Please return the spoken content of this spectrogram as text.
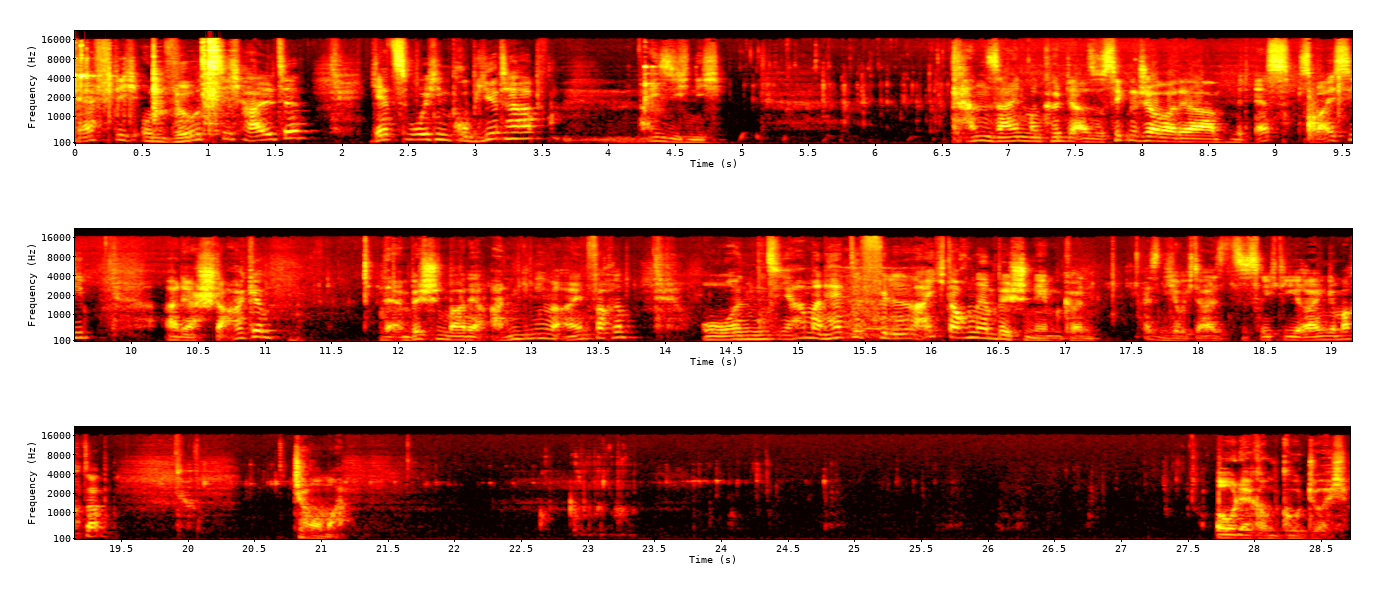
kräftig und würzig halte. Jetzt, wo ich ihn probiert habe, weiß ich nicht. Kann sein, man könnte, also Signature war der mit S, Spicy, äh, der starke. Der Ambition war der angenehme, einfache. Und ja, man hätte vielleicht auch einen Ambition nehmen können. Weiß nicht, ob ich da jetzt das Richtige reingemacht habe. Schauen wir mal. Oh, der kommt gut durch.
